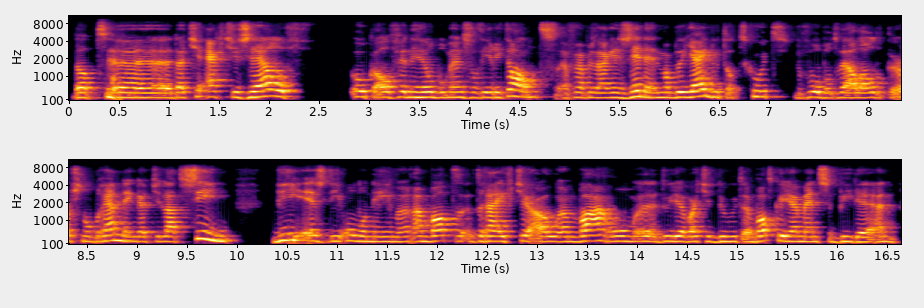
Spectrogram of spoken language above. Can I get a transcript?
Dat, eh, dat je echt jezelf, ook al vinden heel veel mensen dat irritant, of hebben ze daar geen zin in, maar bedoel, jij doet dat goed, bijvoorbeeld wel al de personal branding, dat je laat zien wie is die ondernemer en wat drijft jou en waarom eh, doe je wat je doet en wat kun jij mensen bieden. En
